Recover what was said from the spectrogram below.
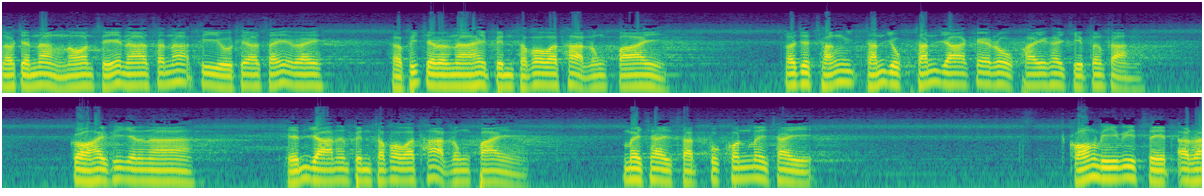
เราจะนั่งนอนเสนาสนะที่อยู่ที่อาศัยอะไร พิจารณาให้เป็นสภาวธาตุลงไป เราจะฉันฉันยุกฉันยาแก้โรคภัยไข้เจ็บต่าง ๆ ก็ให้พิจารณาเห็นยานั้นเป็นสภาวธาตุลงไป ไม่ใช่สัตว์บุคคลไม่ใช่ ของดีวิเศษอะไร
